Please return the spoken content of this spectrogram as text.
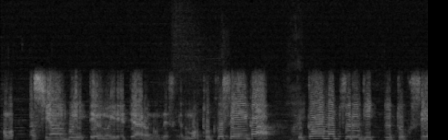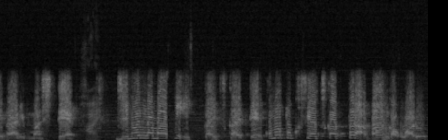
このアシアン V っていうのを入れてあるのですけども、特性が、はい不当の剣っていう特性がありまして、はい自分の番に1回使えて、この特性を使ったら番が終わる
